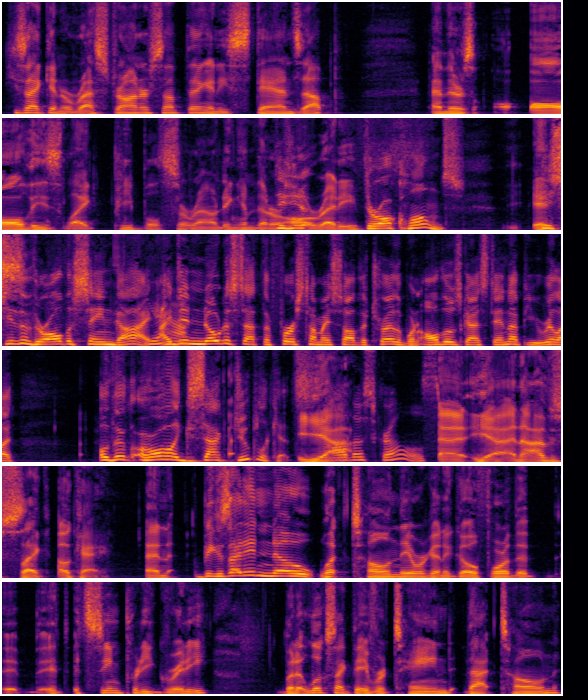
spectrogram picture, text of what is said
he's like in a restaurant or something, and he stands up, and there's all these like people surrounding him that are you- already. They're all clones. you see them? They're all the same guy. I didn't notice that the first time I saw the trailer. When all those guys stand up, you realize, oh, they're, they're all exact duplicates. yeah, All those Skrulls. Uh, yeah, and I was just like, okay, and because I didn't know what tone they were going to go for, the it, it, it seemed pretty gritty, but it looks like they've retained that tone,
